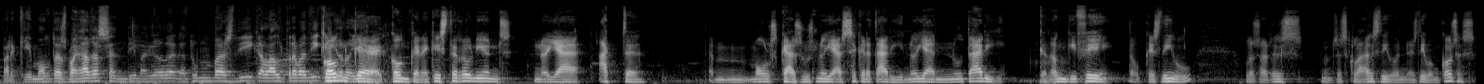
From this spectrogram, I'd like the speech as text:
Perquè moltes vegades sentim allò de que tu em vas dir, que l'altre va dir, que com jo no que, hi era. com que en aquestes reunions no hi ha acte, en molts casos no hi ha secretari, no hi ha notari que dongui fe del que es diu, aleshores, doncs esclar, es diuen, es diuen coses.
